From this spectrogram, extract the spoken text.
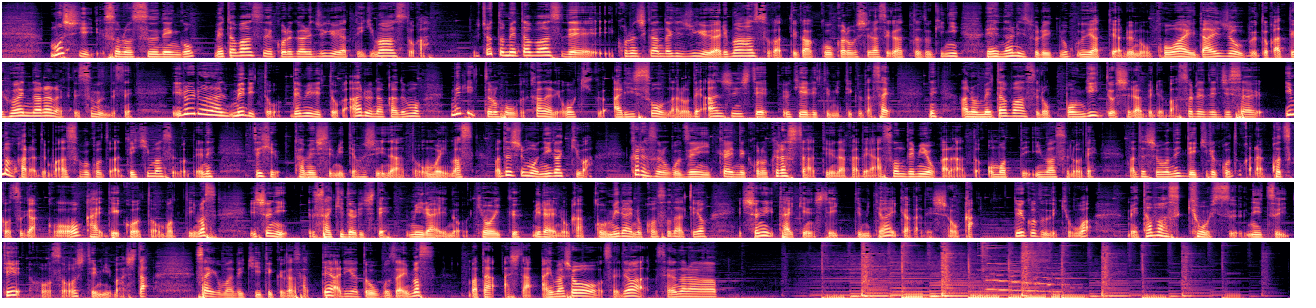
もしその数年後メタバースでこれから授業やっていきますとかちょっとメタバースでこの時間だけ授業やりますとかって学校からお知らせがあった時に「え何それ僕やってやるの？怖い大丈夫?」とかって不安にならなくて済むんですね。いろいろなメリットデメリットがある中でもメリットの方がかなり大きくありそうなので安心して受け入れてみてください。であのメタバース六本木と調べればそれで実際今からでも遊ぶことはできますのでね是非試してみてほしいなと思います。私も2学期はクラスの子全員1回ねこのクラスターっていう中で遊んでみようかなと思っていますので私もねできることからコツコツ学校を変えていこうと思っています一緒に先取りして未来の教育未来の学校未来の子育てを一緒に体験していってみてはいかがでしょうか。ということで今日はメタバース教室について放送してみました。最後まで聞いてくださってありがとうございます。また明日会いましょう。それではさようなら。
